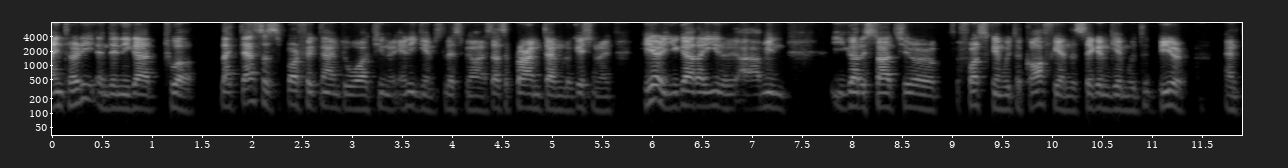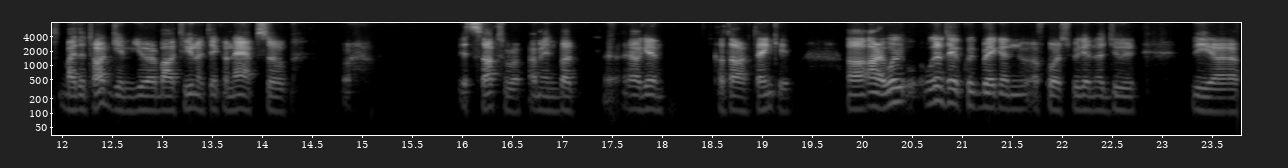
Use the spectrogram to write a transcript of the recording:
नाइन थर्टी एन्ड देन यु got टुवेल्भ like that's a perfect time to watch you know any games let's be honest that's a prime time location right here you gotta you know i mean you gotta start your first game with the coffee and the second game with the beer and by the third game you're about to you know take a nap so it sucks bro i mean but uh, again qatar thank you uh, all right, we're, we're gonna take a quick break, and of course, we're gonna do the uh,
